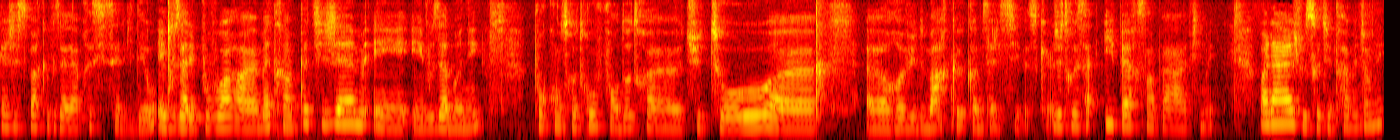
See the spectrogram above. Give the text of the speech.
J'espère que vous avez apprécié cette vidéo et vous allez pouvoir mettre un petit j'aime et vous abonner pour qu'on se retrouve pour d'autres euh, tutos, euh, euh, revues de marque comme celle-ci parce que j'ai trouvé ça hyper sympa à filmer. Voilà, je vous souhaite une très bonne journée.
